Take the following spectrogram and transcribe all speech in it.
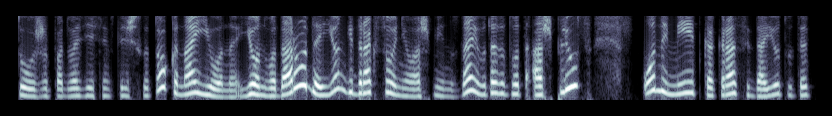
тоже под воздействием электрического тока на ионы. Ион водорода и ион гидроксония H-, да, и вот этот вот H+, он имеет как раз и дает вот этот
